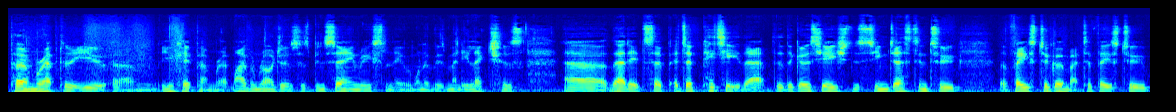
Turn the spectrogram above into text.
Perm Rep to the EU, um, UK Perm Rep, Ivan Rogers, has been saying recently in one of his many lectures uh, that it's a it's a pity that the negotiations seem destined to phase two, going back to phase two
